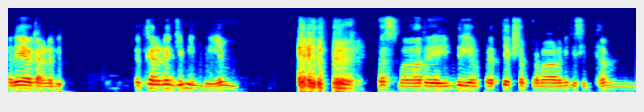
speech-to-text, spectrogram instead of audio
तदेव करणम् इति तत्करणं किम्? इन्द्रियम्। तस्मात् इन्द्रियं प्रत्यक्षप्रमाणमिति सिद्धम्।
